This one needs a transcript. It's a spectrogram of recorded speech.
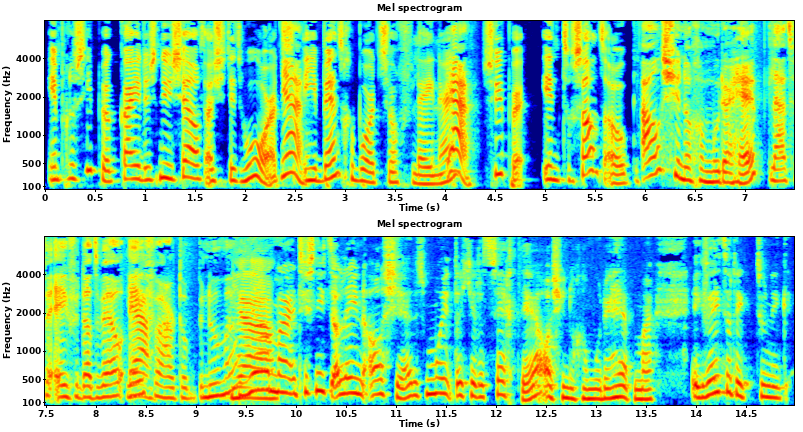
In principe kan je dus nu zelf, als je dit hoort Ja. en je bent geboortezorgverlener, Ja. super interessant ook. Als je nog een moeder hebt, laten we even dat wel Ja. even hardop benoemen. Ja. Ja. maar het is niet alleen als je. Het is mooi dat je dat zegt, hè, als je nog een moeder hebt. Maar ik weet dat ik toen ik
